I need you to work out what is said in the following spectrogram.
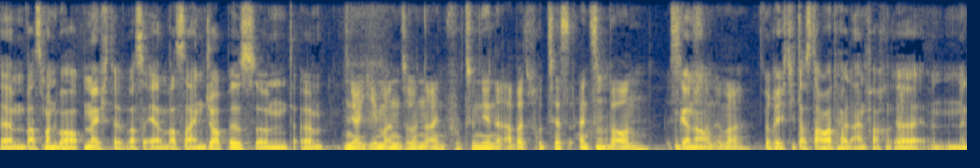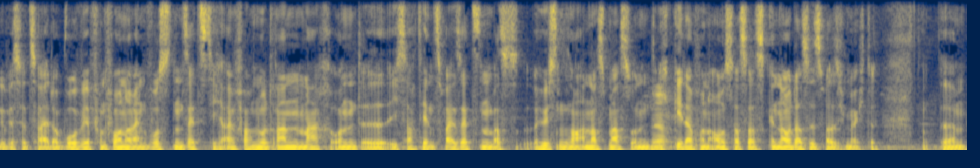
ähm, was man überhaupt möchte, was er, was sein Job ist und ähm, ja, jemanden so in einen funktionierenden Arbeitsprozess einzubauen, ist genau, schon immer richtig. Das dauert halt einfach äh, eine gewisse Zeit, obwohl wir von vornherein wussten, setz dich einfach nur dran, mach und äh, ich sag dir in zwei Sätzen, was höchstens noch anders machst und ja. ich gehe davon aus, dass das genau das ist, was ich möchte. Ähm,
